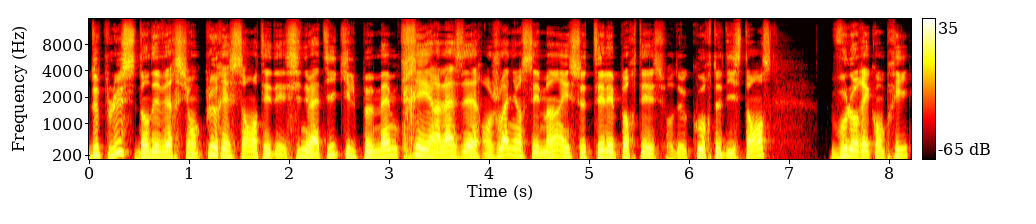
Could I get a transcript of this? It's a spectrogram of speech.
De plus, dans des versions plus récentes et des cinématiques, il peut même créer un laser en joignant ses mains et se téléporter sur de courtes distances, vous l'aurez compris,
